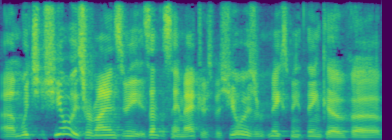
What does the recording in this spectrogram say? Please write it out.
Um, which she always reminds me. It's not the same actress, but she always makes me think of. Uh,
